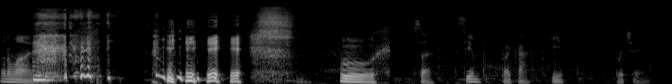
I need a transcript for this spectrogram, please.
Нормально. Ух. Все. Всім пока і почаємось.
